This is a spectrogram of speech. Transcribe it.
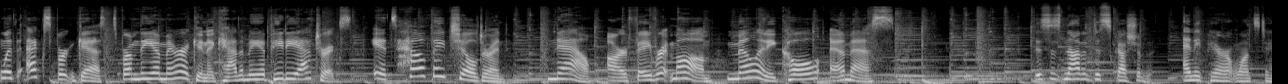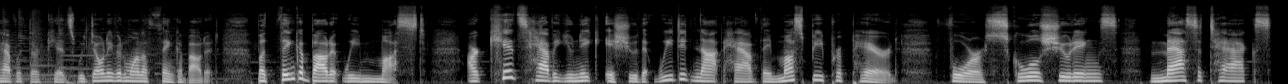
with expert guests from the American Academy of Pediatrics. It's Healthy Children. Now, our favorite mom, Melanie Cole, MS. This is not a discussion any parent wants to have with their kids. We don't even want to think about it. But think about it, we must. Our kids have a unique issue that we did not have. They must be prepared for school shootings, mass attacks,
